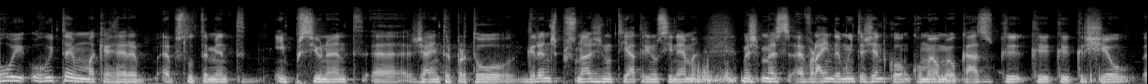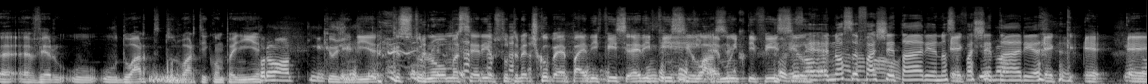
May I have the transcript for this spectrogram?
Rui, o Rui, tem uma carreira absolutamente impressionante, uh, já interpretou grandes personagens no teatro e no cinema, mas, mas haverá ainda muita gente, como, como é o meu caso, que, que, que cresceu a, a ver o, o, Duarte, do Duarte e Companhia, Pronto, que hoje em dia que se tornou uma série absolutamente. Desculpa, é, pá, é difícil, é difícil, é muito difícil. É a nossa faixa etária, a nossa é, faixa etária. É, é, é,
